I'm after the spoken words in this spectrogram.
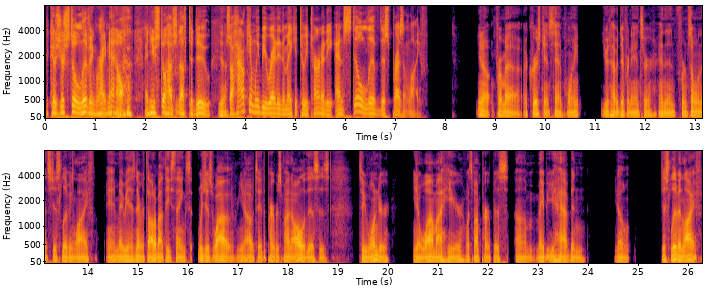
because you're still living right now and you still have stuff to do. Yeah. So how can we be ready to make it to eternity and still live this present life? you know, from a, a Christian standpoint, you would have a different answer. And then from someone that's just living life and maybe has never thought about these things, which is why, you know, I would say the purpose behind all of this is to wonder, you know, why am I here? What's my purpose? Um, maybe you have been, you know, just living life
